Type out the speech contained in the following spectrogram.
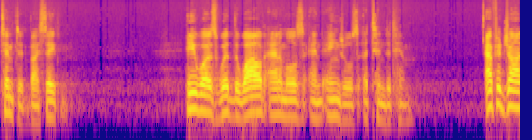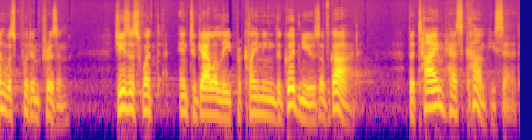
tempted by Satan. He was with the wild animals, and angels attended him. After John was put in prison, Jesus went into Galilee proclaiming the good news of God. The time has come, he said.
